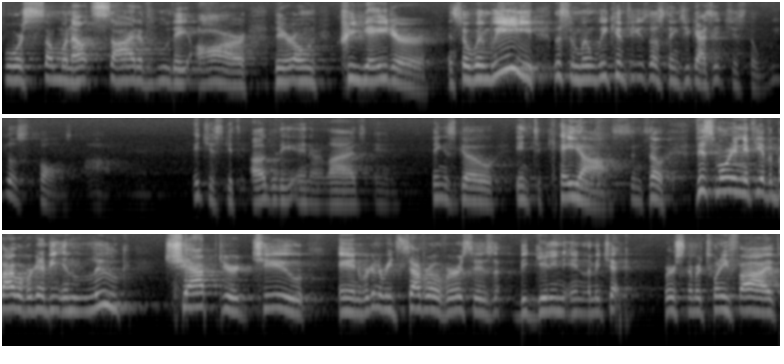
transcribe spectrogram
for someone outside of who they are, their own creator. And so when we, listen, when we confuse those things, you guys, it just, the wheels falls off. It just gets ugly in our lives and things go into chaos. And so this morning, if you have a Bible, we're going to be in Luke chapter 2 and we're going to read several verses beginning in, let me check, verse number 25.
